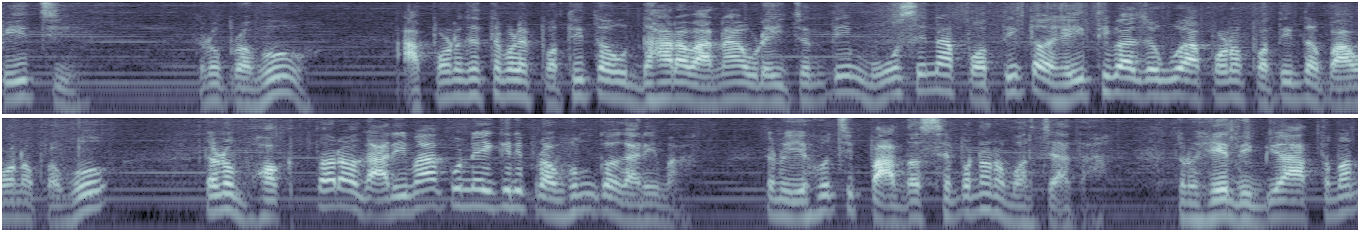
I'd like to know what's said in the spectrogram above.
ପିଇଛି। ତେଣୁ ପ୍ରଭୁ ଆପଣ ଯେତେବେଳେ ପତିତ ଉଦ୍ଧାର ବାନା ଉଡ଼େଇଛନ୍ତି ମୁଁ ସିନା ପତିତ ହେଇଥିବା ଯୋଗୁଁ ଆପଣ ପତିତ ପାବନ ପ୍ରଭୁ ତେଣୁ ଭକ୍ତର ଗାରିମାକୁ ନେଇକରି ପ୍ରଭୁଙ୍କ ଗାରିମା। ତେଣୁ ଇଏ ହେଉଛି ପାଦ ସେବନର ମର୍ଯ୍ୟାଦା। ତେଣୁ ହେ ଦିବ୍ୟ ଆତ୍ମନ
